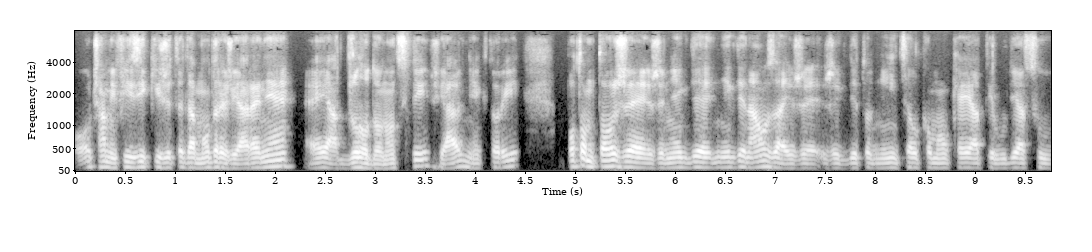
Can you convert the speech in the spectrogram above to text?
očami fyziky, že teda modré žiarenie hej, a dlho do noci, žiaľ, niektorí. Potom to, že, že niekde, niekde naozaj, že, že kde to nie je celkom OK a tí ľudia sú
